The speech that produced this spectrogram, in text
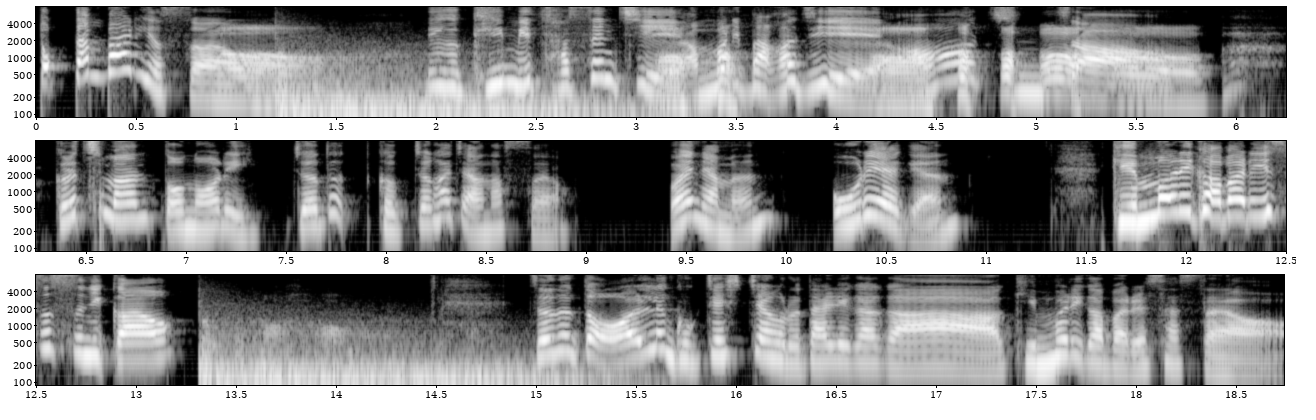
똑 단발이었어요. 어. 이거 귀밑 4cm, 어. 앞머리 바가지. 아, 어. 진짜. 그렇지만 또 놀이. 저도 걱정하지 않았어요. 왜냐면, 우리에겐 긴 머리 가발이 있었으니까요. 저는 또 얼른 국제시장으로 달려가가 긴 머리 가발을 샀어요.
